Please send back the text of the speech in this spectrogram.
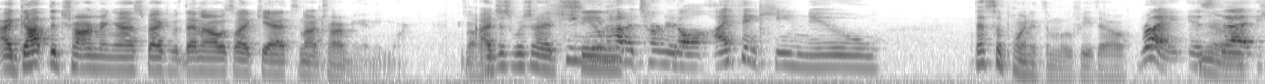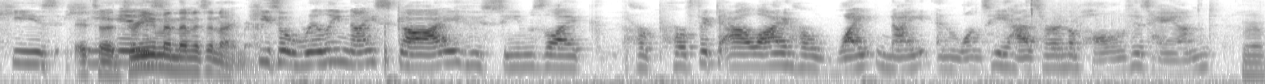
I got the charming aspect, but then I was like, yeah, it's not charming anymore. No. I just wish I had He seen. knew how to turn it on. I think he knew. That's the point of the movie, though. Right, is Yeah. that he's he It's a is- dream, and then it's a nightmare. He's a really nice guy who seems like her perfect ally, her white knight, and once he has her in the palm of his hand, Yeah.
